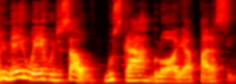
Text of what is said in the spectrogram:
Primeiro erro de Saul: buscar glória para si.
